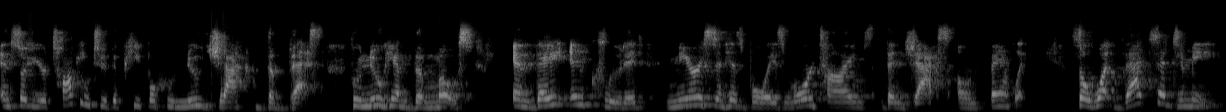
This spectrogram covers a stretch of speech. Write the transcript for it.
And so you're talking to the people who knew Jack the best, who knew him the most. And they included Nearest and his boys more times than Jack's own family. So, what that said to me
